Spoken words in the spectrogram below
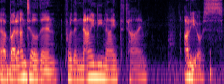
Uh, but until then, for the 99th time, adios.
